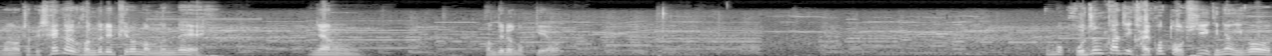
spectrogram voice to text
이건 어차피 색을 건드릴 필요는 없는데 그냥 건드려 놓을게요. 뭐 고증까지 갈 것도 없이 그냥 이거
